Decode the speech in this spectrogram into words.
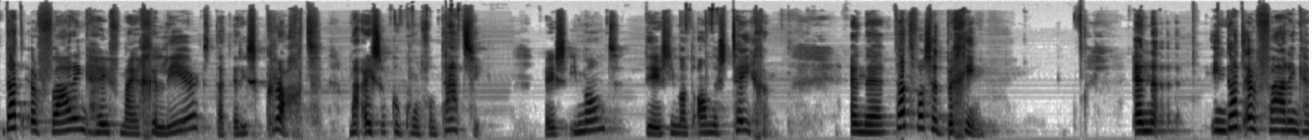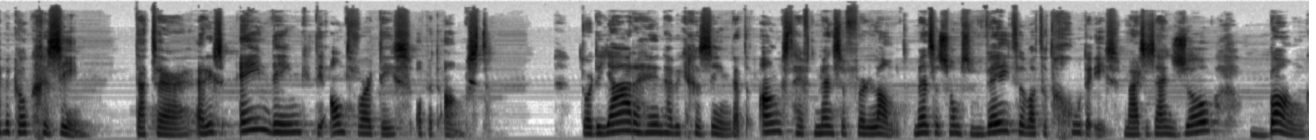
dat ervaring heeft mij geleerd dat er is kracht, maar er is ook een confrontatie. Er is iemand, er is iemand anders tegen. En uh, dat was het begin. En uh, in dat ervaring heb ik ook gezien dat er, er is één ding die antwoord is op het angst. Door de jaren heen heb ik gezien dat angst heeft mensen verlamd. Mensen soms weten wat het goede is, maar ze zijn zo bang.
